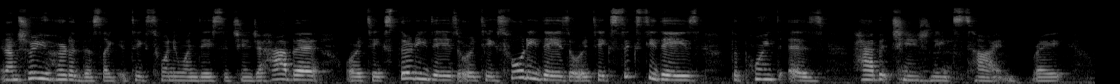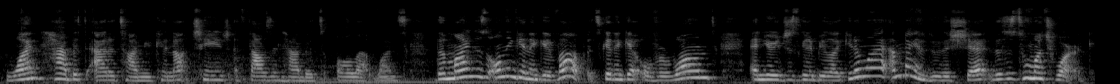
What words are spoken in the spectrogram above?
And I'm sure you heard of this, like it takes 21 days to change a habit, or it takes 30 days, or it takes 40 days, or it takes 60 days. The point is, habit change needs time, right? One habit at a time. You cannot change a thousand habits all at once. The mind is only gonna give up. It's gonna get overwhelmed, and you're just gonna be like, you know what? I'm not gonna do this shit. This is too much work.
